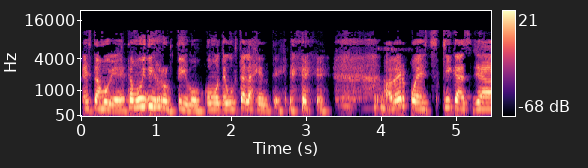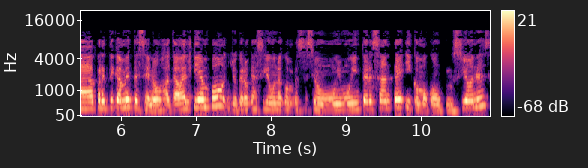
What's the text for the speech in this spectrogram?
Está muy bien, está muy disruptivo, como te gusta la gente. a ver, pues chicas, ya prácticamente se nos acaba el tiempo. Yo creo que ha sido una conversación muy, muy interesante y como conclusiones,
